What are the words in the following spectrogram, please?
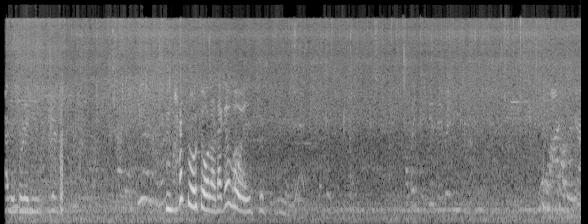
চালু করে দিয়েছি মা টোটোওয়ালাটাকে বলছে ওখান দিয়ে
